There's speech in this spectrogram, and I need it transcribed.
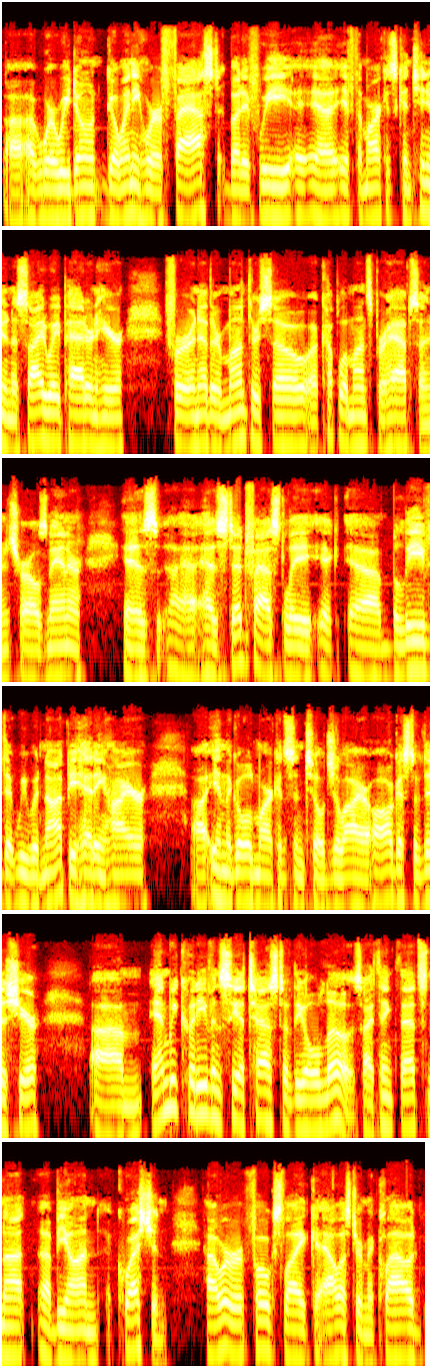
uh, where we don't go anywhere fast. But if we, uh, if the markets continue in a sideways pattern here for another month or so, a couple of months perhaps, and Charles Nenner has uh, has steadfastly uh, believed that we would not be heading higher uh, in the gold markets until July or August of this year. Um, and we could even see a test of the old lows. I think that's not uh, beyond question. However, folks like Alasdair Macleod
